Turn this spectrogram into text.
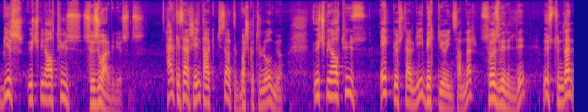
bir 3600 sözü var biliyorsunuz. Herkes her şeyin takipçisi artık başka türlü olmuyor. 3600 ek göstergeyi bekliyor insanlar. Söz verildi. Üstünden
